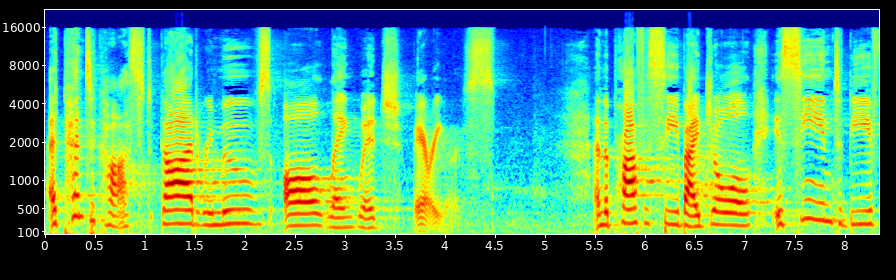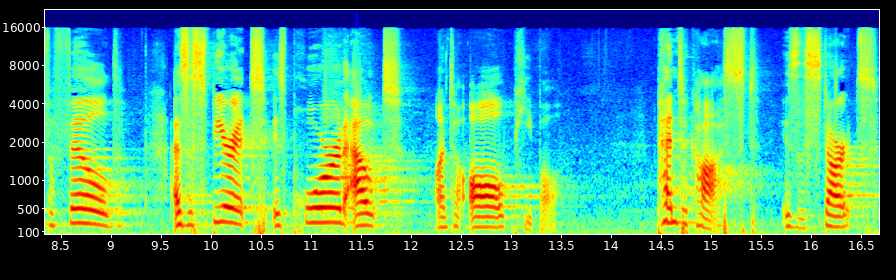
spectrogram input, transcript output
at Pentecost, God removes all language barriers. And the prophecy by Joel is seen to be fulfilled as the Spirit is poured out onto all people. Pentecost is the start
